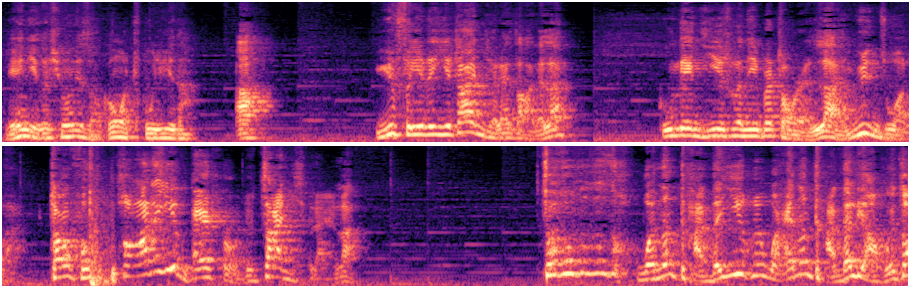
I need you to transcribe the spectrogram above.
领几个兄弟走，跟我出去一趟啊。于飞这一站起来，咋的了？供电机说那边找人了，运作了。张峰啪的一摆手就站起来了。走走走走走，我能砍他一回，我还能砍他两回。走，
